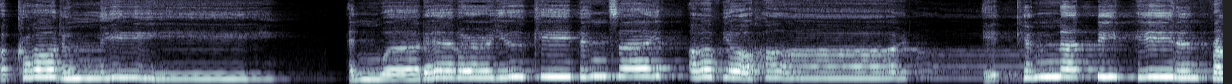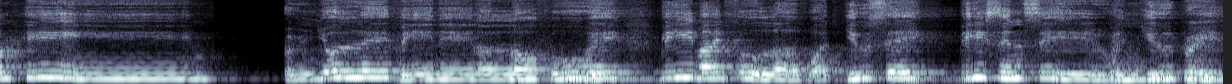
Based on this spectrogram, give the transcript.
accordingly. And whatever you keep inside of your heart, it cannot be hidden from Him. Earn your living in a lawful way. Be mindful of what you say. Be sincere when you pray.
